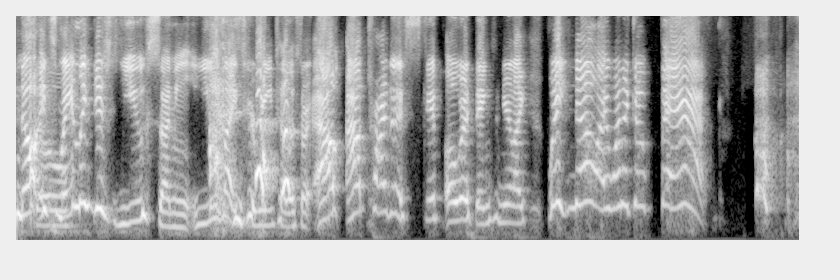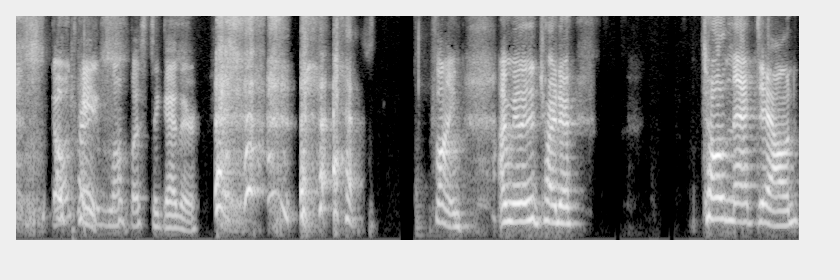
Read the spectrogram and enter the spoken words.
No, So- it's mainly just you, Sunny. You like to retell the story. I'll I'll try to skip over things, and you're like, wait, no, I want to go back. Don't try to lump us together. Fine. I'm going to try to tone that down.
